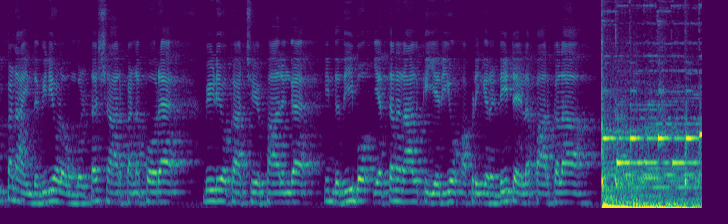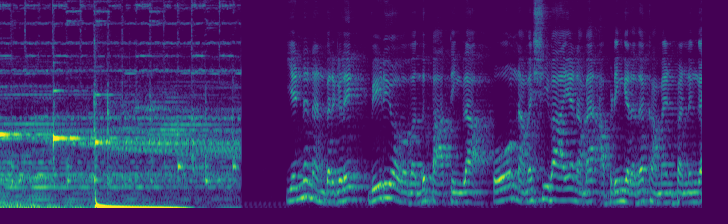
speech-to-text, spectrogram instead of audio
இப்போ நான் இந்த வீடியோவில் உங்கள்கிட்ட ஷேர் பண்ண போகிறேன் வீடியோ காட்சியை பாருங்கள் இந்த தீபம் எத்தனை நாளுக்கு எரியும் அப்படிங்கிற டீட்டெயிலை பார்க்கலாம். என்ன நண்பர்களே வீடியோவை வந்து பார்த்தீங்களா? ஓம் நம சிவாய நம அப்படிங்கிறத கமெண்ட் பண்ணுங்க.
